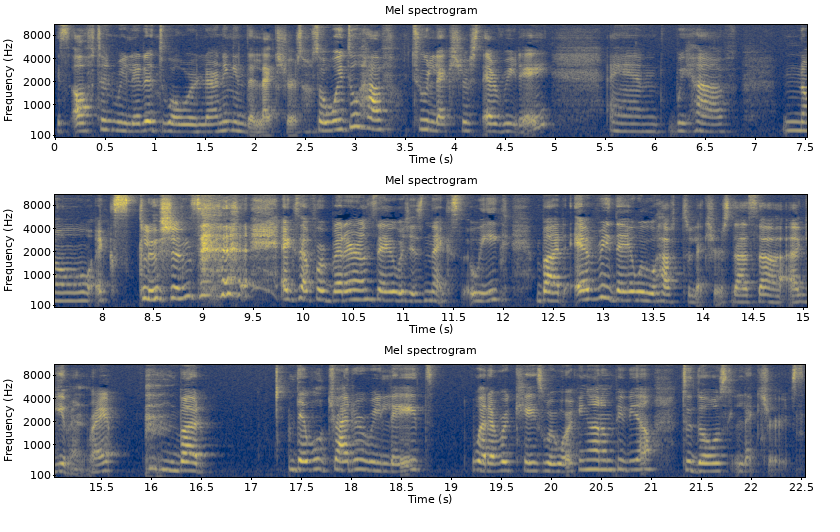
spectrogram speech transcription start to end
is often related to what we're learning in the lectures. So we do have two lectures every day and we have no exclusions except for Veterans Day which is next week but every day we will have two lectures that's a, a given right but they will try to relate whatever case we're working on on PBL to those lectures.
